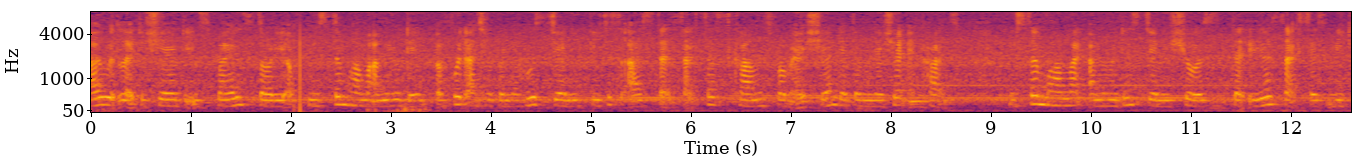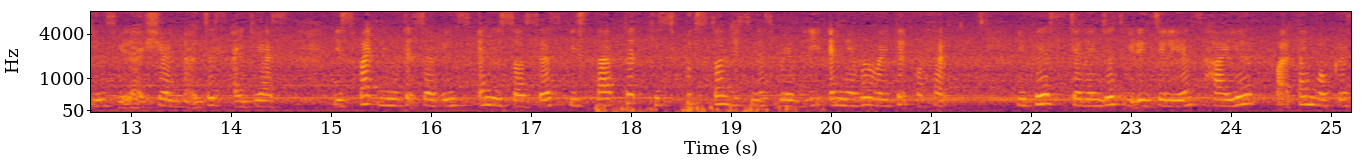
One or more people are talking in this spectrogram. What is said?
I would like to share the inspiring story of Mr. Muhammad Amiruddin, a food entrepreneur whose journey teaches us that success comes from action, determination, and heart. Mr. Muhammad Amiruddin's journey shows that real success begins with action, not just ideas. Despite limited savings and resources, he started his food stall business bravely and never waited for help. He faced challenges with resilience, hired part-time workers,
